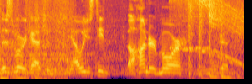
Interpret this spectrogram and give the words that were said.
This is what we're catching. Yeah, we just need 100 more. We're good.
